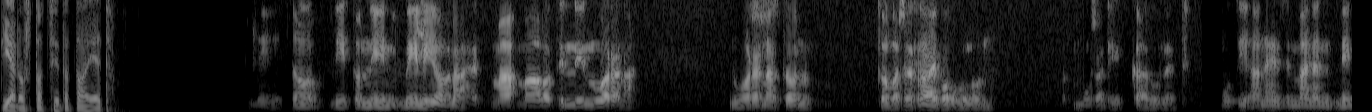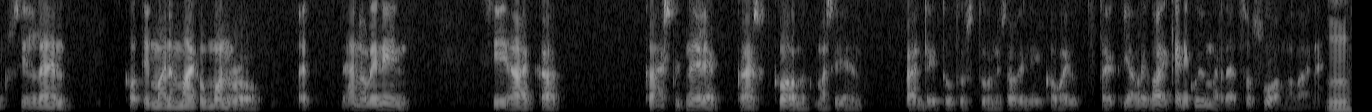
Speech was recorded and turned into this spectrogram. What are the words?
Tiedostat sitä tai et? Niin, no niitä on niin miljoona, että mä, mä aloitin niin nuorena, nuorena ton tuollaisen raivohullun musadikkailun. Mutta ihan ensimmäinen niin kuin silleen kotimainen Michael Monroe. Et hän oli niin siihen aikaan 84-83, kun mä siihen bändiin tutustuin, niin se oli niin kova juttu. Ja oli vaikea niin kuin ymmärtää, että se on suomalainen. Mm.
